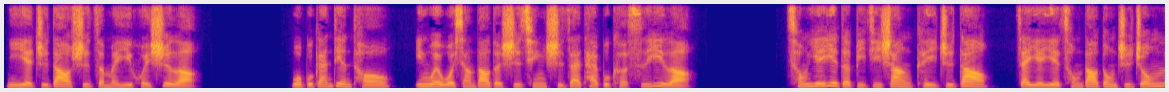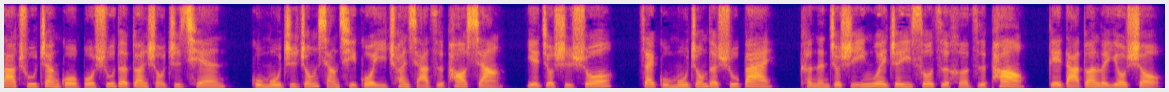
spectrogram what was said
你也知道是怎么一回事了。”我不敢点头，因为我想到的事情实在太不可思议了。从爷爷的笔记上可以知道，在爷爷从盗洞之中拉出战国帛书的断手之前，古墓之中响起过一串匣子炮响，也就是说，在古墓中的叔伯可能就是因为这一梭子盒子炮给打断了右手。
